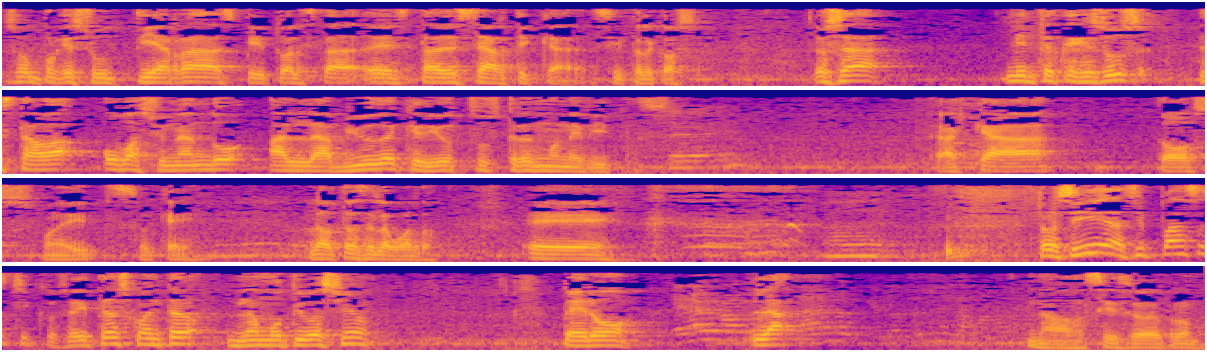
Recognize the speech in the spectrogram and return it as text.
son porque su tierra espiritual está, está desértica así tal cosa o sea mientras que Jesús estaba ovacionando a la viuda que dio sus tres moneditas acá Dos moneditas, ok. La otra se la guardo. Eh, pero sí, así pasa, chicos. Ahí te das cuenta de la motivación. Pero Era broma, la... se. No, sí, eso es broma.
